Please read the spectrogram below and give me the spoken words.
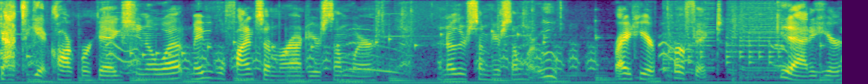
Got to get clockwork eggs. You know what? Maybe we'll find some around here somewhere. I know there's some here somewhere. Ooh, right here. Perfect. Get out of here.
